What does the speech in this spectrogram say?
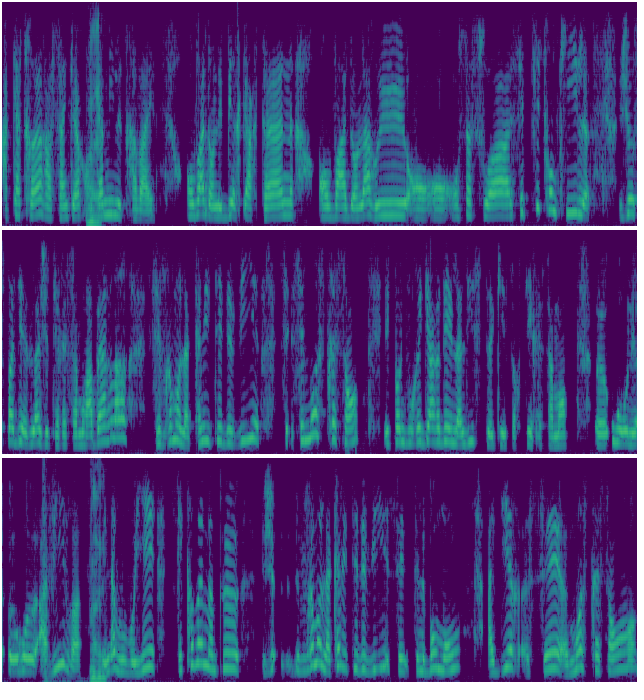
À 4 heures, à 5 heures, on Ouais. termine le travail. On va dans les Biergarten, on va dans la rue, on, on- on s'assoit, c'est plus tranquille. J'ose pas dire, là j'étais récemment à Berlin, c'est vraiment la qualité de vie, c'est moins stressant. Et quand vous regardez la liste qui est sortie récemment, euh, où on est heureux à vivre, Ouais. et là vous voyez, c'est quand même un peu, je- vraiment la qualité de vie, c'est le bon mot à dire, c'est euh, moins stressant,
